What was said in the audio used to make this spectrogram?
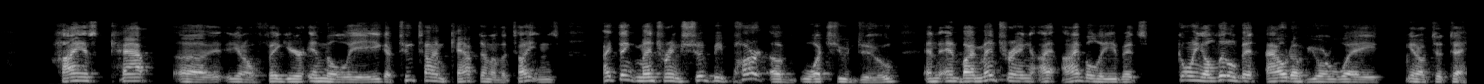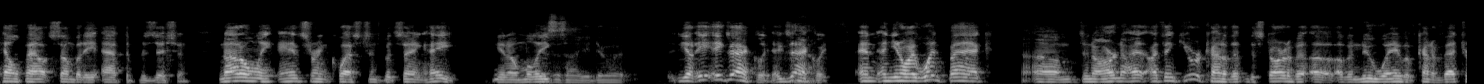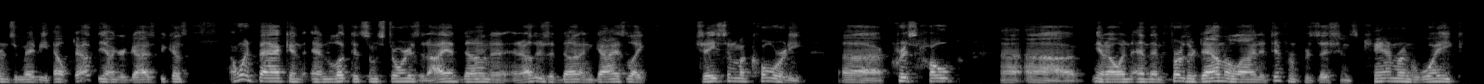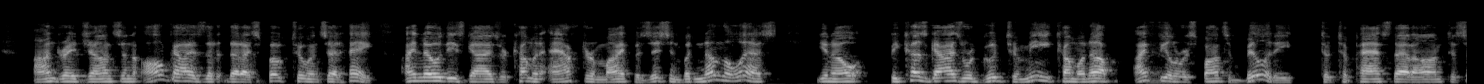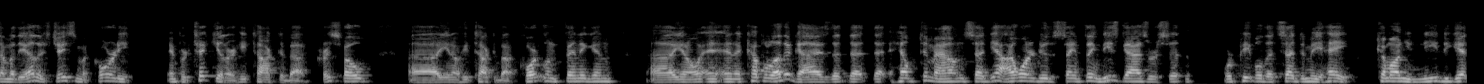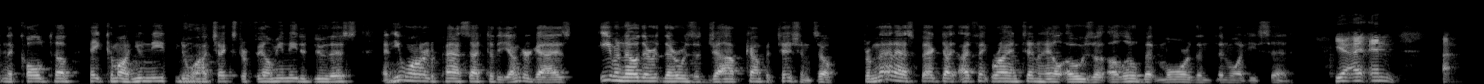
highest cap uh, you know figure in the league, a two-time captain on the Titans. I think mentoring should be part of what you do, and and by mentoring, I, I believe it's going a little bit out of your way, you know, to, to help out somebody at the position. Not only answering questions, but saying, hey, you know, Malik. This is how you do it. Yeah, exactly. Exactly. Yeah. And, and, you know, I went back, um, Denard, and I, I think you were kind of the, the start of a, of a new wave of kind of veterans who maybe helped out the younger guys because I went back and, and looked at some stories that I had done and, and others had done, and guys like Jason McCourty, uh, Chris Hope, uh, uh, you know, and, and then further down the line at different positions, Cameron Wake, Andre Johnson, all guys that, that I spoke to and said, Hey, I know these guys are coming after my position, but nonetheless, you know, because guys were good to me coming up, I feel a responsibility to, to pass that on to some of the others. Jason McCourty, in particular, he talked about Chris Hope. Uh, you know, he talked about Cortland Finnegan uh, you know, and, and, a couple other guys that, that that helped him out and said, "Yeah, I want to do the same thing." These guys were sitting, were people that said to me, "Hey, come on, you need to get in the cold tub. Hey, come on, you need to watch extra film. You need to do this." And he wanted to pass that to the younger guys, even though there there was a job competition. So from that aspect, I, I think Ryan Tannehill owes a, a little bit more than than what he said. Yeah, and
